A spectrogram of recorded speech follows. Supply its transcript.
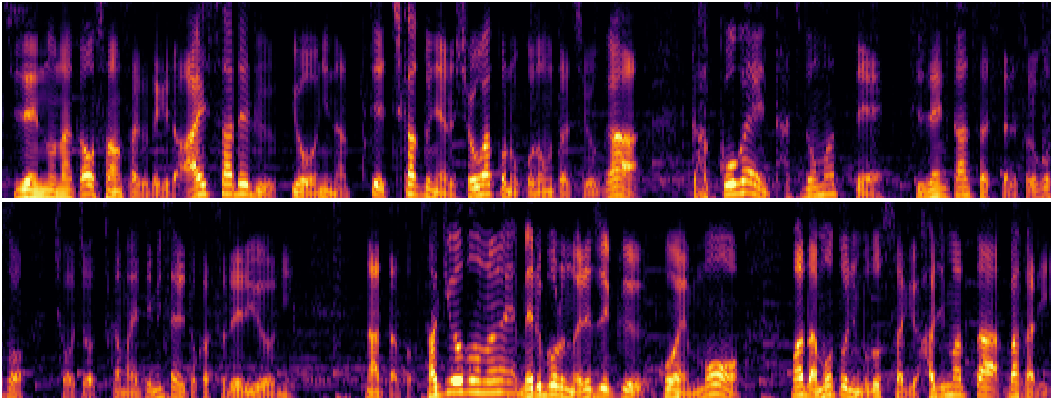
自然の中を散策できる愛されるようになって近くにある小学校の子どもたちが学校帰りに立ち止まって自然観察したりそれこそ蝶々を捕まえてみたりとかするようになったと。先ほどのねメルボルンのエレズウィック公園もまだ元に戻す作業始まったばかり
